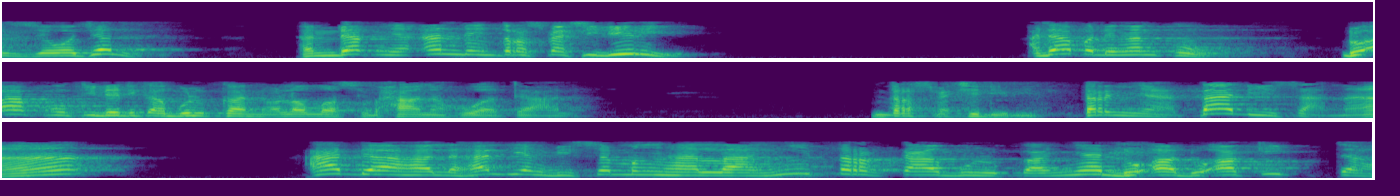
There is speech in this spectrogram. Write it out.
Azza wa Jalla. Hendaknya Anda introspeksi diri. Ada apa denganku? Doaku tidak dikabulkan oleh Allah Subhanahu wa taala. Introspeksi diri. Ternyata di sana ada hal-hal yang bisa menghalangi terkabulkannya doa-doa kita.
